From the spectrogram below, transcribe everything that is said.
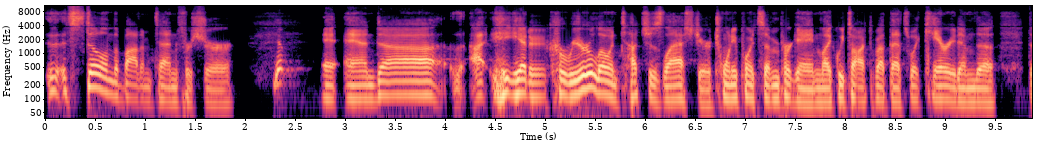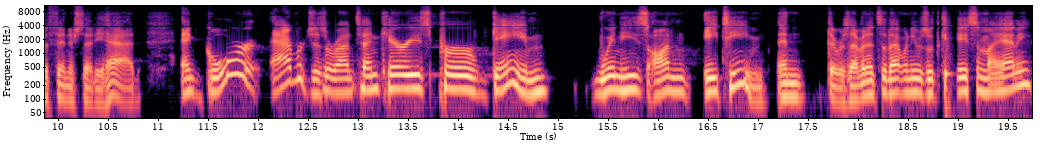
it's still in the bottom ten for sure. And uh, I, he had a career low in touches last year, 20.7 per game. Like we talked about, that's what carried him to the finish that he had. And Gore averages around 10 carries per game when he's on a team. And there was evidence of that when he was with Gase in Miami.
